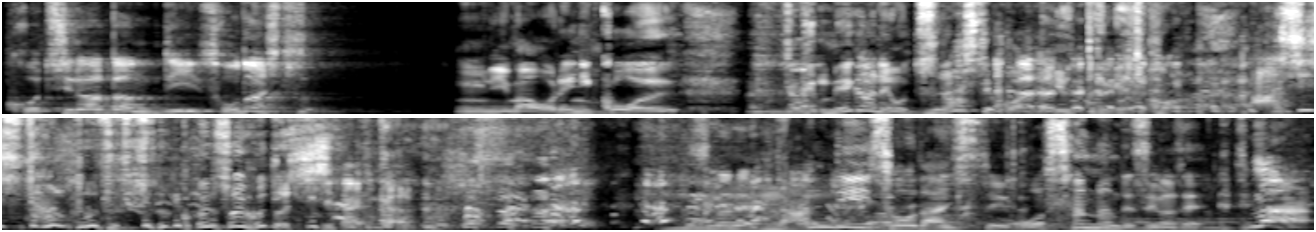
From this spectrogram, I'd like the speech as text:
こちらダンディ相談室うん、今俺にこう眼鏡をずらしてこうやって言ったけど アシスタントずつこうそういうことしないから。すみませんダンディー相談室というおっさんなんですいません。まあ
